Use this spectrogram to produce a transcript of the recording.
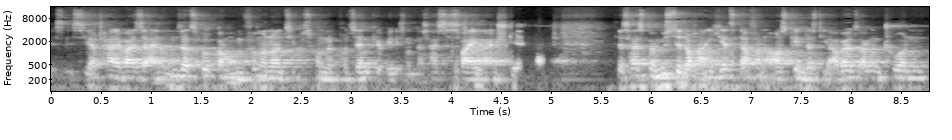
es ist ja teilweise ein Umsatzrückgang um 95 bis 100 Prozent gewesen. Das heißt, es war ja ein Stillstand. Das heißt, man müsste doch eigentlich jetzt davon ausgehen, dass die Arbeitsagenturen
